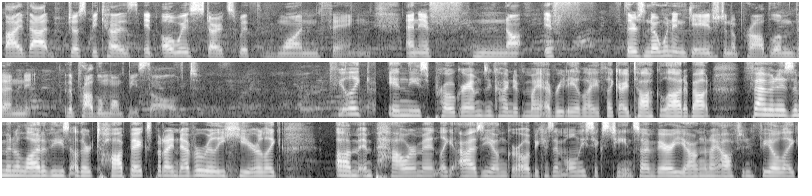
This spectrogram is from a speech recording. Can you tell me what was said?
by that just because it always starts with one thing. And if not if there's no one engaged in a problem, then the problem won't be solved. I feel like in these programs and kind of my everyday life, like I talk a lot about feminism and a lot of these other topics, but I never really hear like um, empowerment like as a young girl because I'm only 16 so I'm very young and I often feel like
